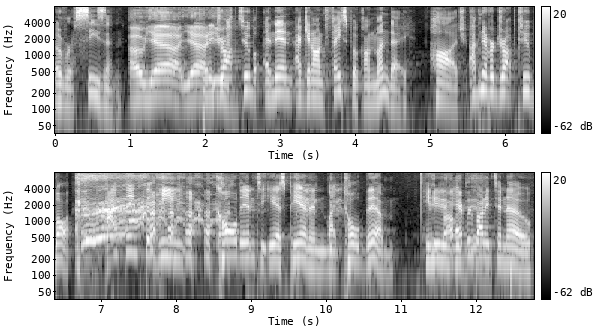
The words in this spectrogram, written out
over a season. Oh, yeah, yeah. But he, was- dropped two, ba- and then I get on Facebook on Monday. Hodge, I've never dropped two balls. I think that he called into ESPN and like told them he, needed everybody did. to know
